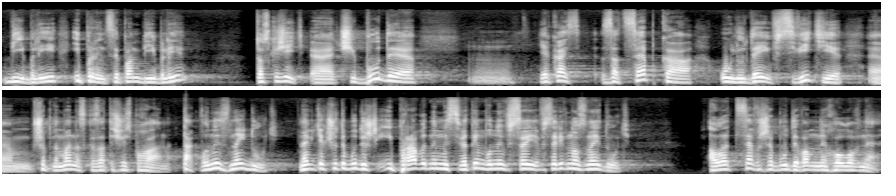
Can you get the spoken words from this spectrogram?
Біблії і принципам Біблії, то скажіть, е, чи буде якась зацепка у людей в світі, ем, щоб на мене сказати щось погане? Так, вони знайдуть. Навіть якщо ти будеш і праведним, і святим, вони все, все рівно знайдуть. Але це вже буде вам не головне.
